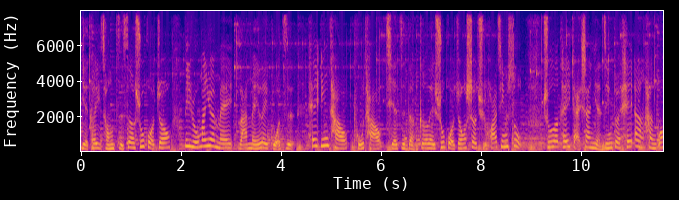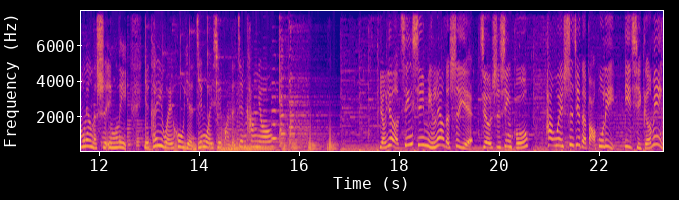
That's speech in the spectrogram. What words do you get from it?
也可以从紫色蔬果中，例如蔓越莓、蓝莓类果子、黑樱桃、葡萄、茄子等各类蔬果中摄取花青素除了可以改善眼睛对黑暗和光亮的适应力，也可以维护眼睛微血管的健康哟。拥有清晰明亮的视野就是幸福，捍卫世界的保护力，一起革命。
